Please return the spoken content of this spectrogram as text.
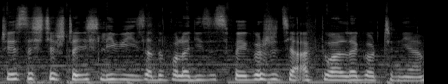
czy jesteście szczęśliwi i zadowoleni ze swojego życia aktualnego, czy nie.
